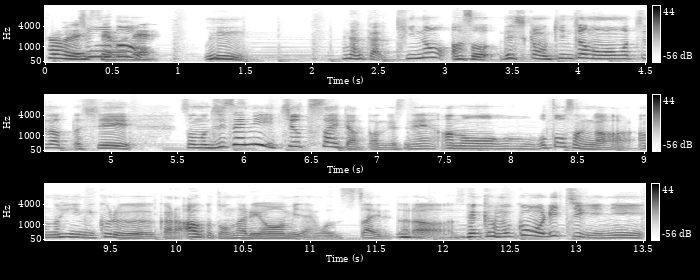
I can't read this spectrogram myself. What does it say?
そうですちょうどよね。うん。なんか昨日、あ、そう。で、しかも緊張の面持ちだったし、その事前に一応伝えてあったんですね。あの、お父さんがあの日に来るから会うことになるよ、みたいなこと伝えてたら、なんか向こうも律儀に、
